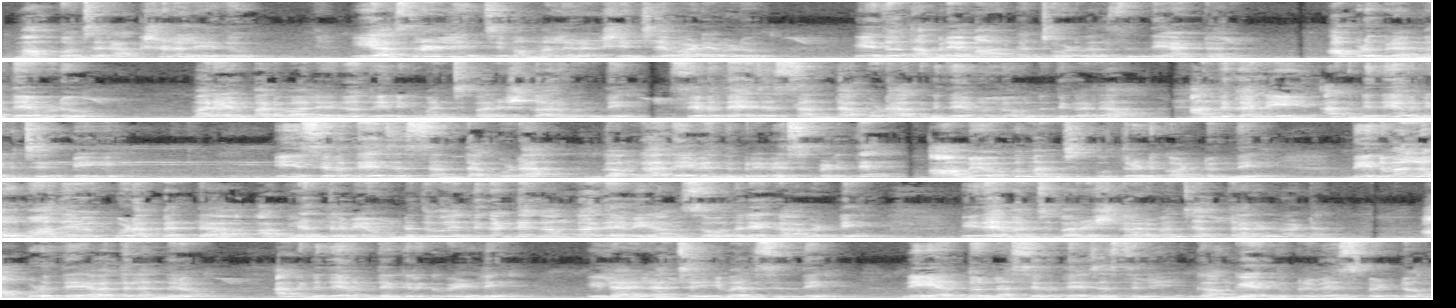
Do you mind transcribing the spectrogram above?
మాకు కొంచెం రక్షణ లేదు. ఈ అసురుల నుంచి మమ్మల్ని రక్షించేవాడెవడు? ఏదో తమరే మార్గం చూడవలసింది అంటారు. అప్పుడు బ్రహ్మదేవుడు మరేం పర్వాలేదు దీనికి మంచి పరిష్కారం ఉంది. శివ తేజస్సు అంతా కూడా అగ్నిదేవుల్లో ఉన్నది కదా. అందుకని అగ్నిదేవునికి చెప్పి ఈ శివ తేజస్ అంతా కూడా గంగాదేవి అందు ప్రవేశపెడితే ఆమె ఒక మంచి పుత్రుని కంటుంది. దీనివల్ల ఉమాదేవికి కూడా పెద్ద అభ్యంతరమే ఉండదు. ఎందుకంటే గంగాదేవి ఆమె సోదరే కాబట్టి ఇదే మంచి పరిష్కారం అని చెప్తారనమాట అప్పుడు దేవతలందరూ అగ్నిదేవుని దగ్గరికి వెళ్ళి ఇలా ఇలా చేయవలసింది. నీ అందున్న శివ తేజస్సుని గంగయందు ప్రవేశపెట్టు.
